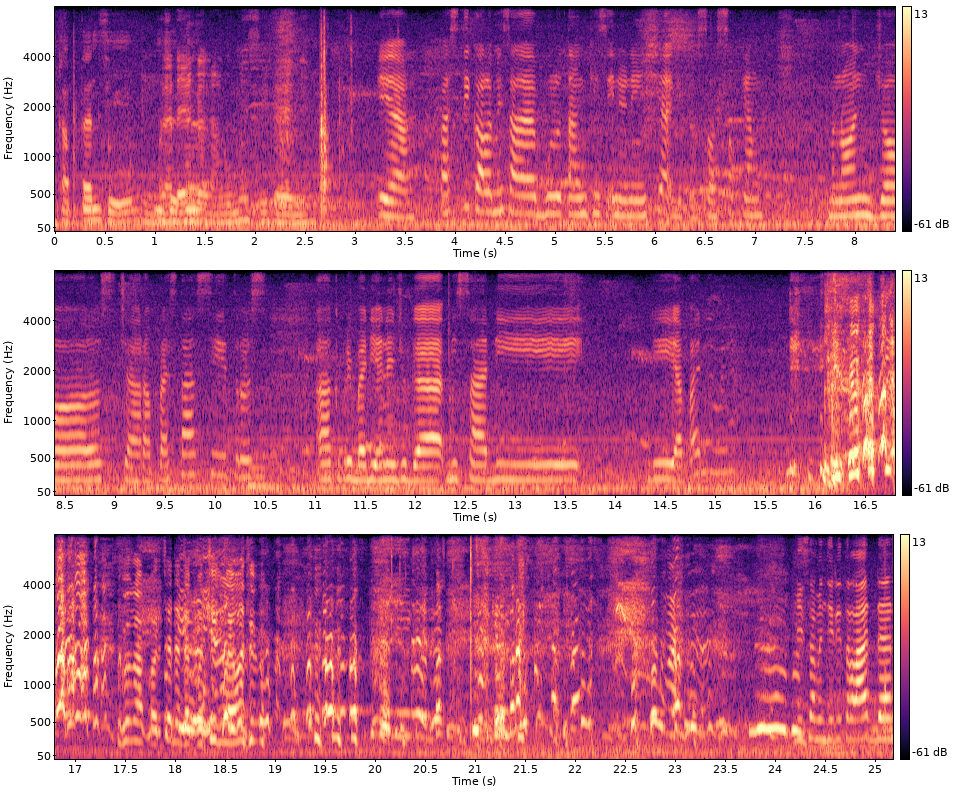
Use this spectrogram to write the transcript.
kapten sih. Nggak ada yang nggak ngagumi sih kayaknya. iya pasti kalau misalnya bulu tangkis Indonesia gitu sosok yang menonjol secara prestasi terus uh, kepribadiannya juga bisa di di apa ini namanya Gua nggak konsen ada kucing lewat tuh. Bisa menjadi teladan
